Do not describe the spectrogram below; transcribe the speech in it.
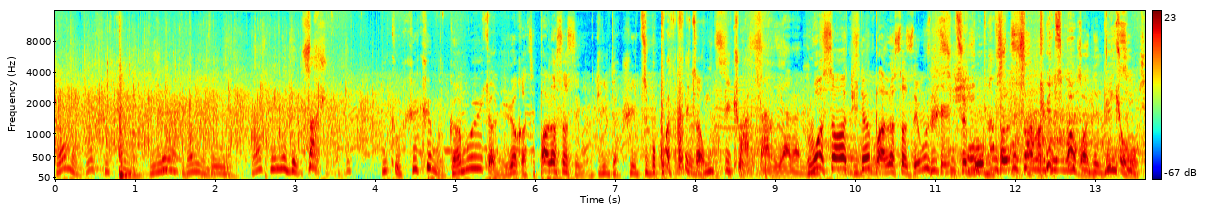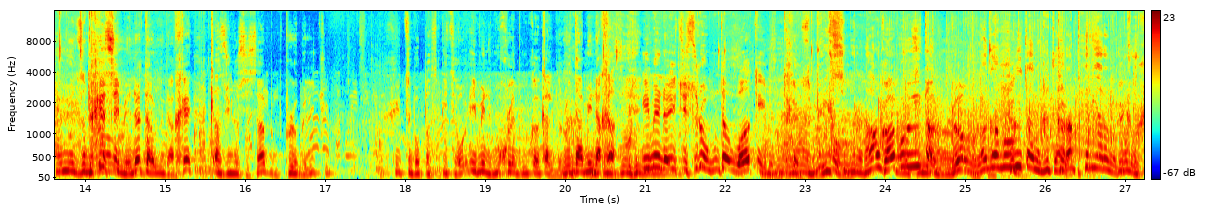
ჯამო გას მინუტი სახში ბიჭო შეჩემო გამოიტანე რაღაცა პალასაზე ვარ დილდა შეიძლება პასპორტა ბიჭო. ასარი არა 8 საათიდან პალასაზე ვარ შეიძლება ბიჭო. ჩემო ძმა დღეს იმენა დავინახე კაზინოსისა ფლობელი ჩი შეიძლება პასპიცა იმენა მუხლები უკაკალიბე რომ დამინახა იმენა იცის რომ უნდა ვატირო დღეს. ბიჭო გამოიტანე რა რა გამოიტანე ბიჭო არაფერი არ აქვს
